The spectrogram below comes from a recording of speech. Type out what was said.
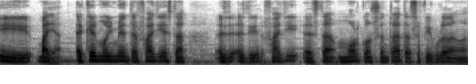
i, vaja, aquest moviment del Falli està, és, dir, Falli està molt concentrat en la figura de,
